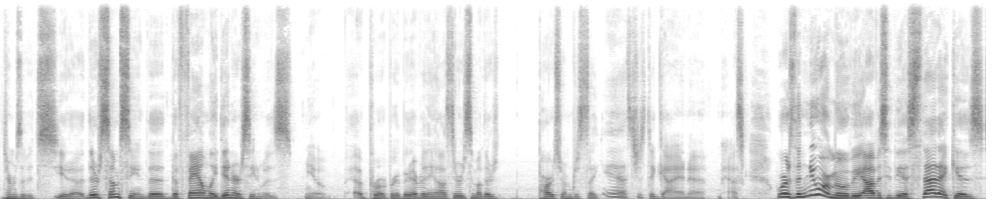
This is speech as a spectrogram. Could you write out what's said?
in terms of its. You know, there's some scene. The the family dinner scene was you know appropriate, but everything else there's some other parts where I'm just like, yeah, it's just a guy in a mask. Whereas the newer movie, obviously the aesthetic is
